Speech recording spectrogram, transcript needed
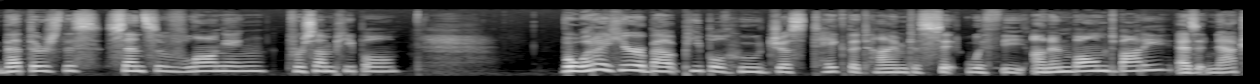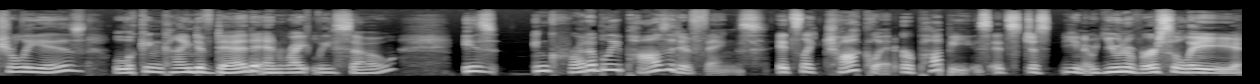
that there's this sense of longing for some people. But what I hear about people who just take the time to sit with the unembalmed body as it naturally is, looking kind of dead and rightly so, is incredibly positive things. It's like chocolate or puppies. It's just, you know, universally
